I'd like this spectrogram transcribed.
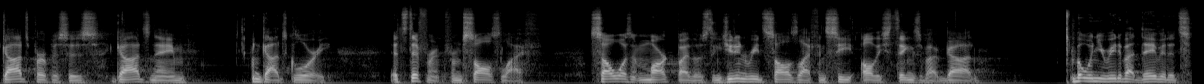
God's purposes, God's name, and God's glory. It's different from Saul's life. Saul wasn't marked by those things. You didn't read Saul's life and see all these things about God. But when you read about David, it's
